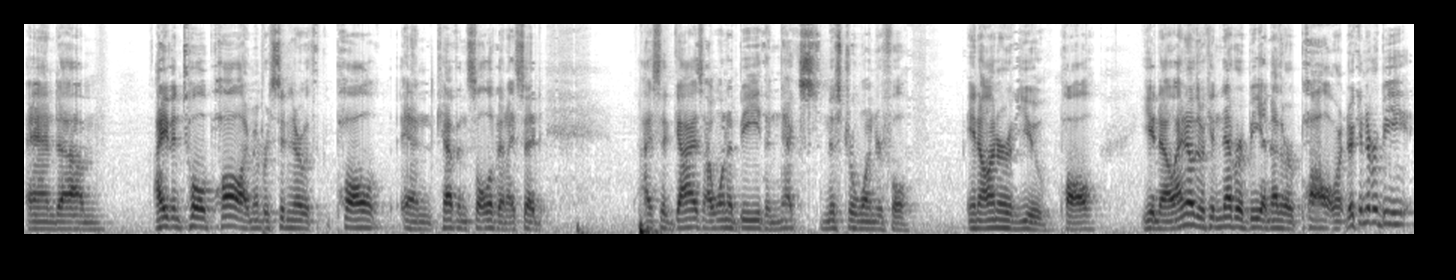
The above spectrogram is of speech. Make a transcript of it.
and um, I even told Paul. I remember sitting there with Paul and Kevin Sullivan. I said, "I said, guys, I want to be the next Mr. Wonderful in honor of you, Paul. You know, I know there can never be another Paul, or there can never be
